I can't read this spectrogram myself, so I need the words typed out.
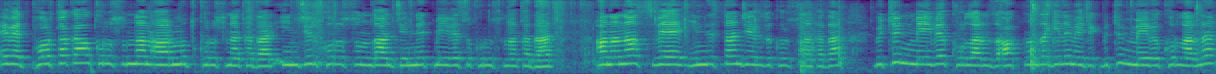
Evet portakal kurusundan armut kurusuna kadar, incir kurusundan cennet meyvesi kurusuna kadar, ananas ve hindistan cevizi kurusuna kadar bütün meyve kurularınızı aklınıza gelemeyecek bütün meyve kurularını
